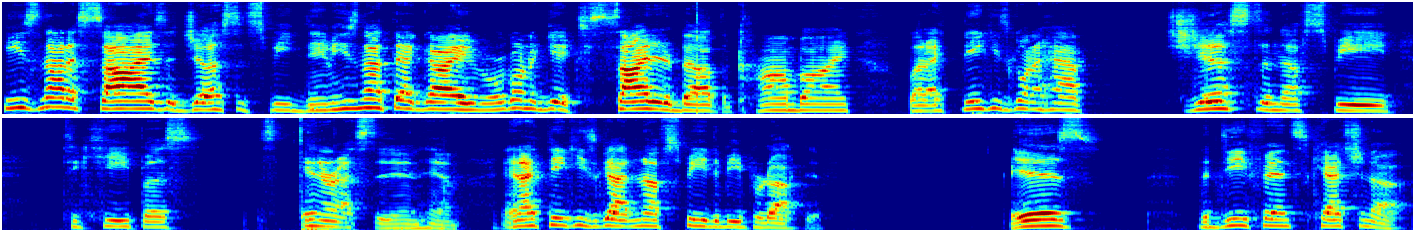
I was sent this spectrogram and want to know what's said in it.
he's not a size adjusted speed demon. He's not that guy we're going to get excited about the combine but I think he's going to have just enough speed to keep us interested in him. And I think he's got enough speed to be productive. Is the defense catching up?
